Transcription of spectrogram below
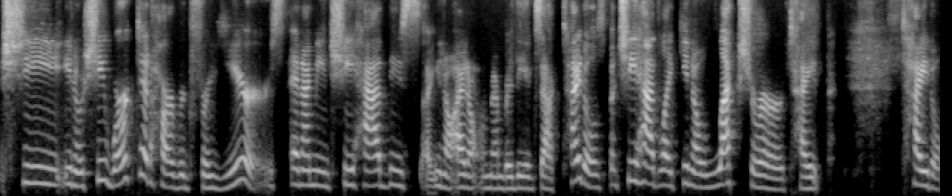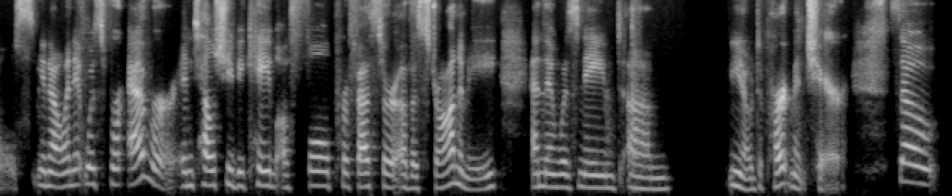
she you know she worked at harvard for years and i mean she had these you know i don't remember the exact titles but she had like you know lecturer type titles, you know, and it was forever until she became a full professor of astronomy and then was named, um, you know, department chair. So,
